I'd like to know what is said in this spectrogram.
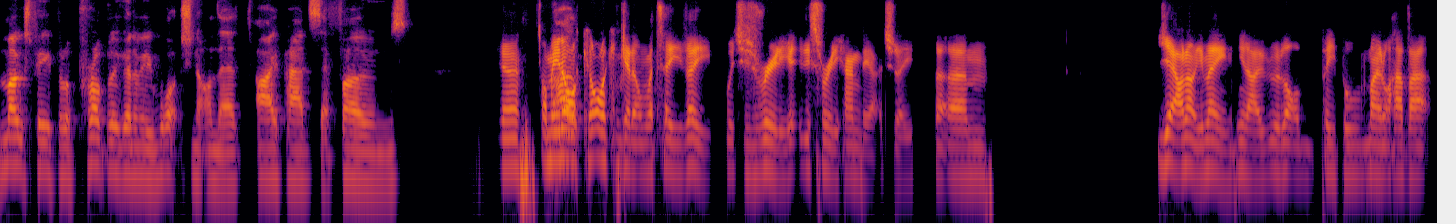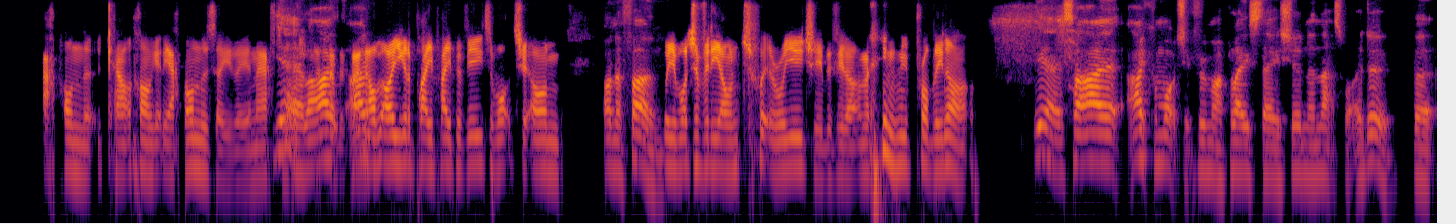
most people are probably going to be watching it on their iPads, their phones. Yeah, I mean, I- I, can, I can get it on my TV, which is really it's really handy actually. But um, yeah, I know what you mean. You know, a lot of people may not have that app on that can't, can't get the app on the TV, and they have to Yeah, watch like, on I- tablet. are you going to pay pay per view to watch it on? on a phone. Well, you watch a video on Twitter or YouTube, if you know what I mean. You probably not. Yeah, so I I can watch it through my PlayStation, and that's what I do. But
